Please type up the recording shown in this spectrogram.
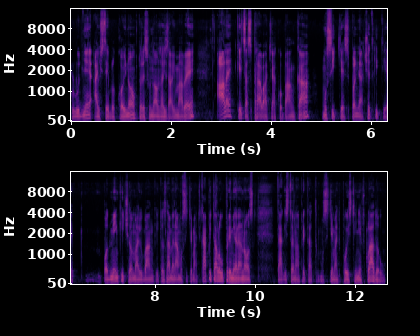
kľudne aj v stablecoinoch, ktoré sú naozaj zaujímavé, ale keď sa správate ako banka, musíte splňať všetky tie podmienky, čo majú banky. To znamená, musíte mať kapitálovú primeranosť, takisto napríklad musíte mať poistenie vkladov.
